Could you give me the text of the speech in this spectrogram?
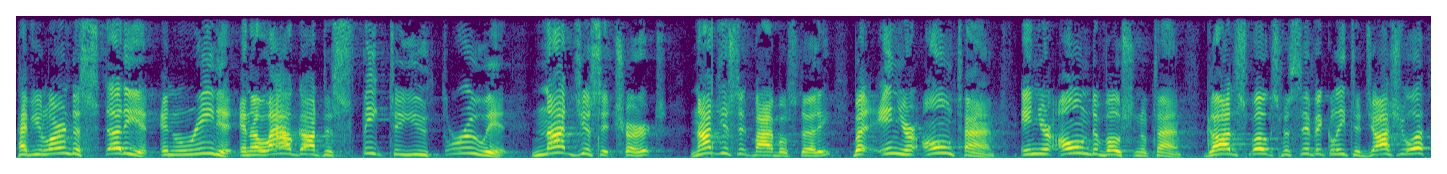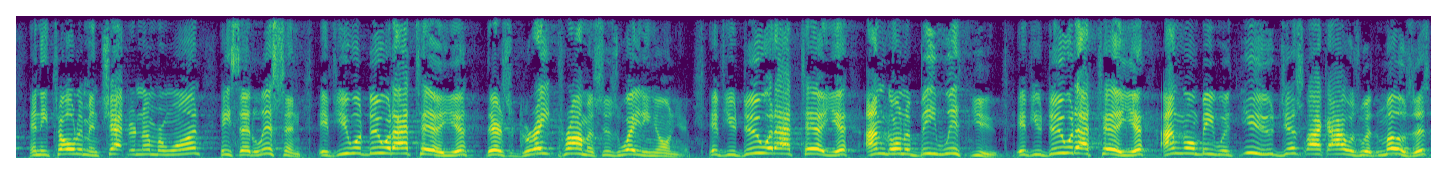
Have you learned to study it and read it and allow God to speak to you through it? Not just at church, not just at Bible study, but in your own time, in your own devotional time. God spoke specifically to Joshua, and he told him in chapter number one, he said, Listen, if you will do what I tell you, there's great promises waiting on you. If you do what I tell you, I'm going to be with you. If you do what I tell you, I'm going to be with you just like I was with Moses.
